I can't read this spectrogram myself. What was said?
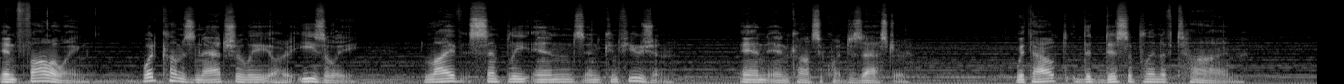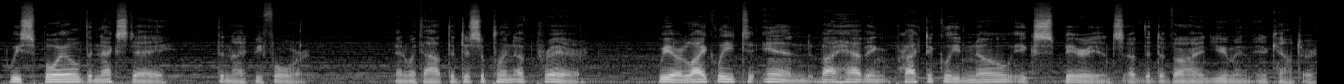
In following what comes naturally or easily, life simply ends in confusion and in consequent disaster. Without the discipline of time, we spoil the next day the night before, and without the discipline of prayer, we are likely to end by having practically no experience of the divine human encounter.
